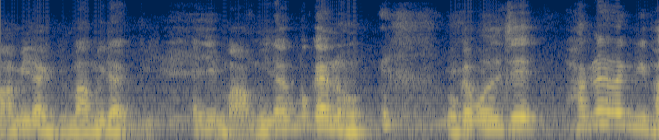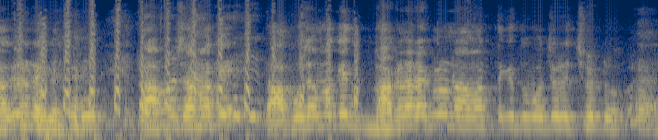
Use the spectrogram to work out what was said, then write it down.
মামি রাখবি মামি রাখবি। এই যে মামি রাখব কেন? ওকে বলছে ভাগনা রাখবি ভাগনা রাখবি। তাপস আমাকে তাপস আমাকে ভাগনা রাখল না আমার থেকে দু বছরের ছোট হ্যাঁ।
